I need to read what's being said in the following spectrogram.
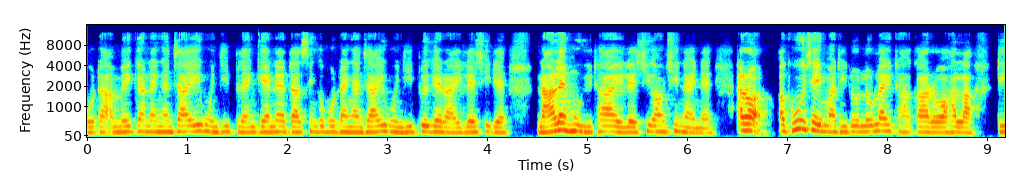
ကိုဒါအမေရိကန်နိုင်ငံခြားရေးဝန်ကြီးဘလင်ကင်နဲ့ဒါစင်ကာပူနိုင်ငံခြားရေးဝန်ကြီးတွေ့ခဲ့တာကြီးလည်းရှိတယ်နားလည်မှုယူထားရည်လည်းရှိကောင်းရှိနိုင်တယ်အဲ့တော့အခုအချိန်မှာဒီလိုလှုပ်လိုက်တာကတော့ဟာလားဒီ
